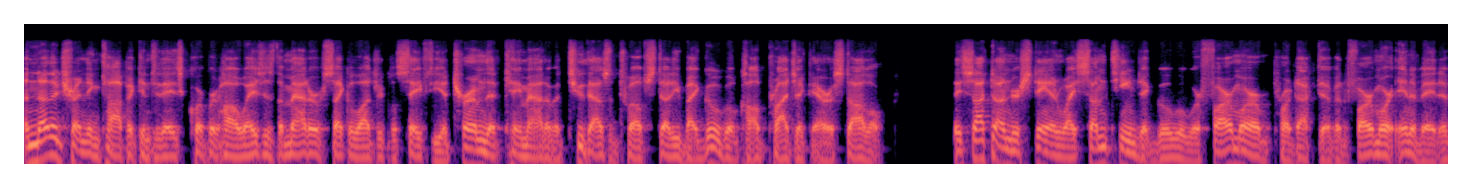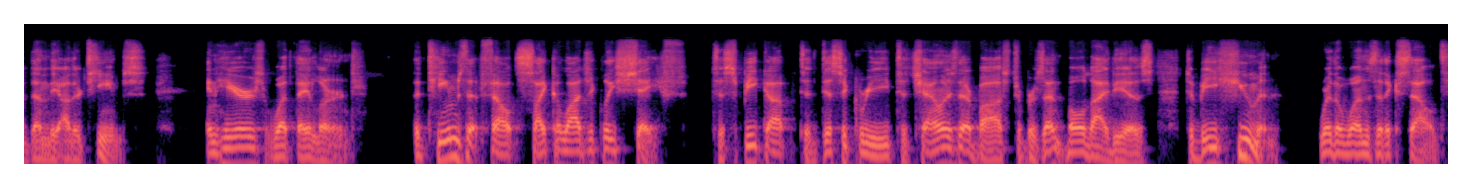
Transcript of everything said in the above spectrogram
Another trending topic in today's corporate hallways is the matter of psychological safety, a term that came out of a 2012 study by Google called Project Aristotle. They sought to understand why some teams at Google were far more productive and far more innovative than the other teams. And here's what they learned the teams that felt psychologically safe to speak up, to disagree, to challenge their boss, to present bold ideas, to be human were the ones that excelled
